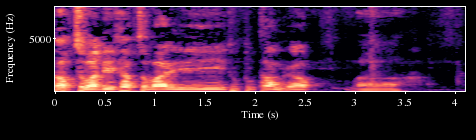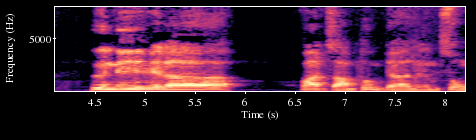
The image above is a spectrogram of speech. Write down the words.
ครับสวัสดีครับสวัสดีทุกทุกท่านครับอ่าคืนนี้เวลาประมาณสามทุ่มจะลืมส่ง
